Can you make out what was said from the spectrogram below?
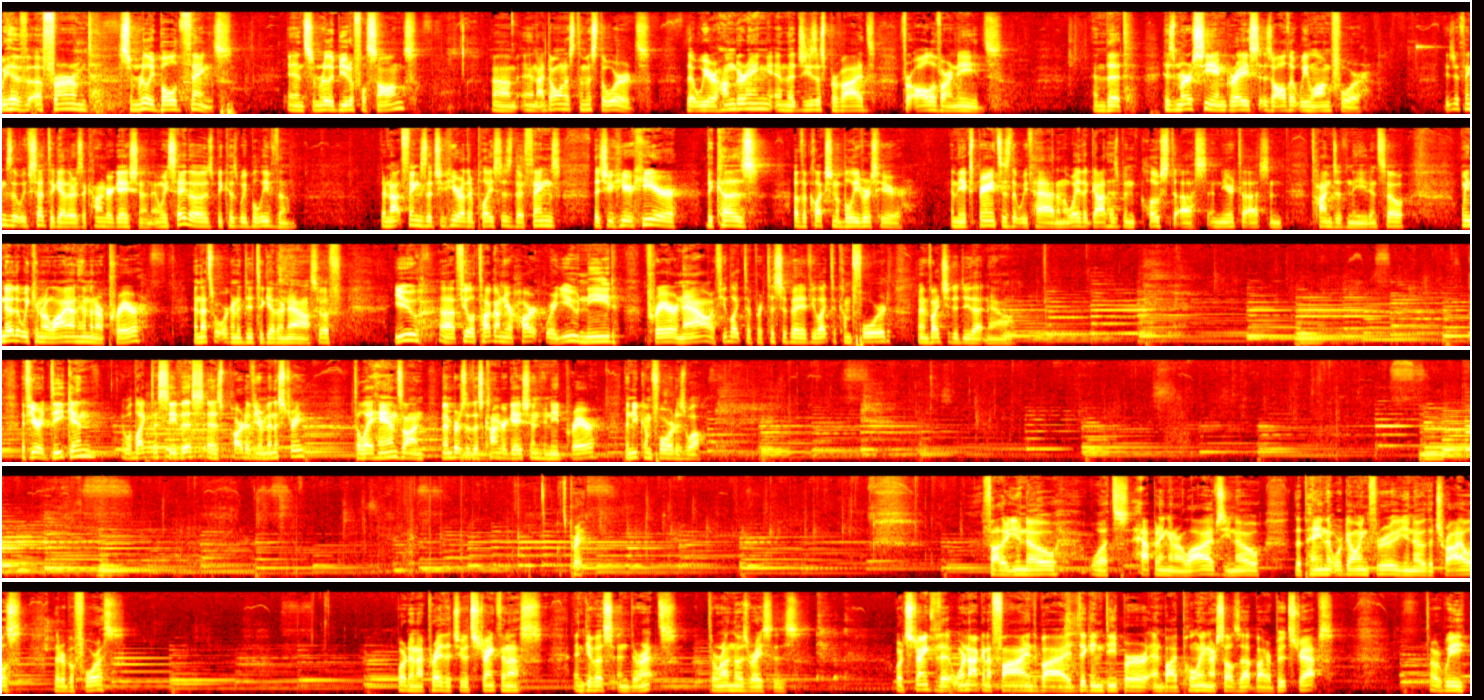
We have affirmed some really bold things and some really beautiful songs. Um, and I don't want us to miss the words that we are hungering and that Jesus provides for all of our needs, and that his mercy and grace is all that we long for. These are things that we've said together as a congregation, and we say those because we believe them. They're not things that you hear other places, they're things that you hear here because of the collection of believers here and the experiences that we've had and the way that God has been close to us and near to us in times of need. And so we know that we can rely on Him in our prayer, and that's what we're going to do together now. So if you uh, feel a tug on your heart where you need prayer now, if you'd like to participate, if you'd like to come forward, I invite you to do that now. If you're a deacon and would like to see this as part of your ministry, to lay hands on members of this congregation who need prayer, then you come forward as well. Let's pray. Father, you know what's happening in our lives. You know the pain that we're going through. You know the trials that are before us. Lord, and I pray that you would strengthen us and give us endurance to run those races. Lord, strength that we're not going to find by digging deeper and by pulling ourselves up by our bootstraps. Lord, we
